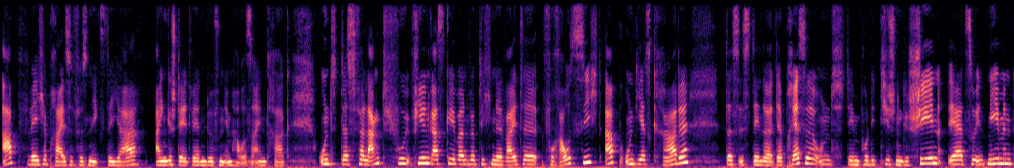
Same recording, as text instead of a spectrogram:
ab, welche Preise fürs nächste Jahr eingestellt werden dürfen im Hauseintrag. Und das verlangt vielen Gastgebern wirklich eine weite Voraussicht ab. Und jetzt gerade das ist den, der Presse und dem politischen Geschehen ja, zu entnehmen,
